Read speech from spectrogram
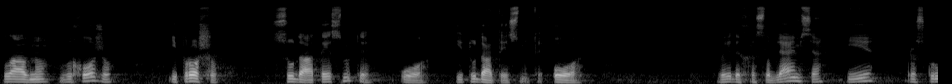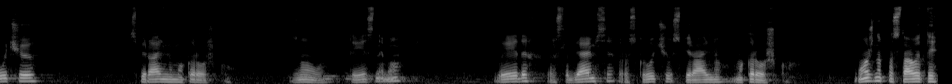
плавно виходжу і прошу сюди тиснути, о, і туди тиснути. О. Видих, розслабляємося і розкручую спіральну макарошку. Знову тиснемо. Видих, розслабляємося, розкручую спіральну макарошку. Можна поставити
